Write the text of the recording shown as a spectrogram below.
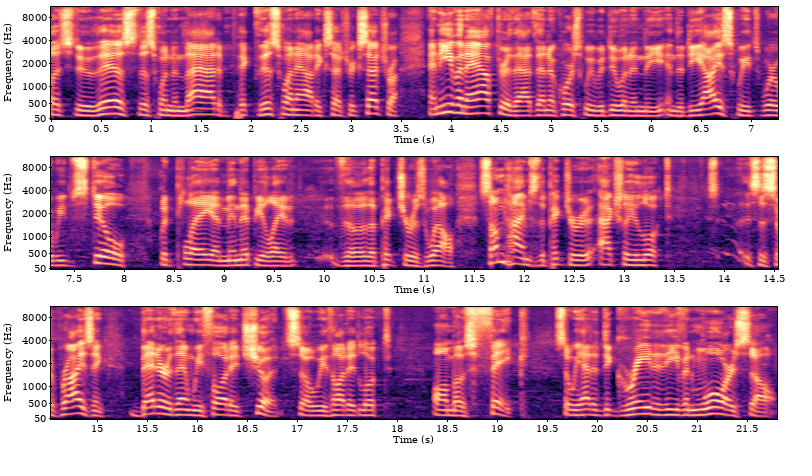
let's do this, this one, and that, and pick this one out, etc., etc. And even after that, then of course we would do it in the in the DI suites where we still would play and manipulate the the picture as well. Sometimes the picture actually looked. This is surprising, better than we thought it should. So we thought it looked almost fake. So we had to degrade it even more so.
